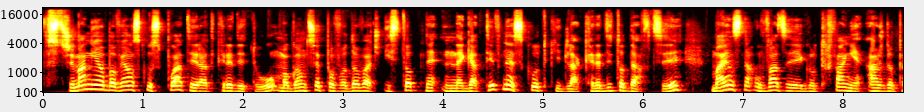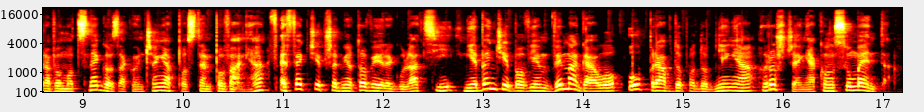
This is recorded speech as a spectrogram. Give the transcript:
Wstrzymanie obowiązku spłaty rat kredytu mogące powodować istotne negatywne skutki dla kredytodawcy, mając na uwadze jego trwanie aż do prawomocnego zakończenia postępowania, w efekcie przedmiotowej regulacji nie będzie bowiem wymagało uprawdopodobnienia roszczenia konsumenta.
